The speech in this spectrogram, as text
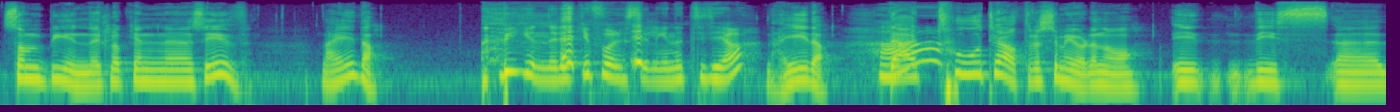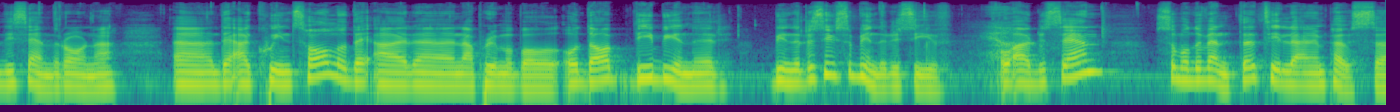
som begynner klokken eh, syv? Nei da. Begynner ikke forestillingene til tida? Nei da. Det er to teatre som gjør det nå i de, eh, de senere årene. Eh, det er Queens Hall og det er uh, Mobile. Bowl. Og da de begynner Begynner det syv, så begynner det syv. Og er du sen, så må du vente til det er en pause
